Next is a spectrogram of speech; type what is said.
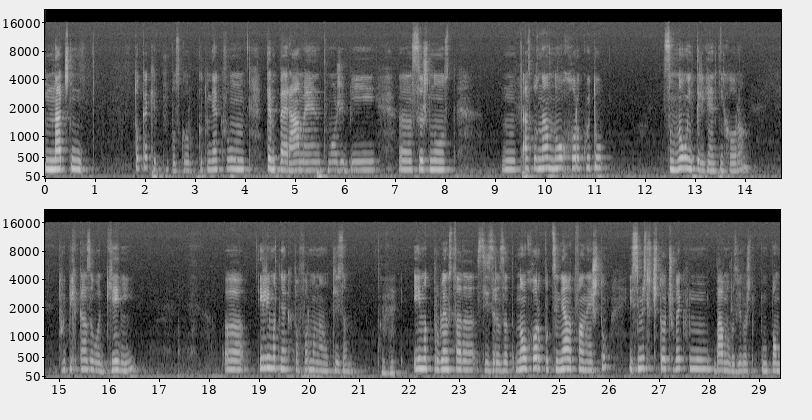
начин, то как е по-скоро, като някакво темперамент, може би, а, същност. Аз познавам много хора, които са много интелигентни хора, дори бих казала гени, а, или имат някаква форма на аутизъм. Mm-hmm. Имат проблем с това да се изразят. Много хора подценяват това нещо и си мисля, че този човек бавно развиващ, по,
